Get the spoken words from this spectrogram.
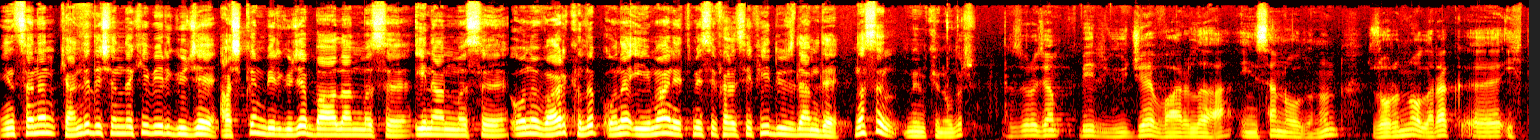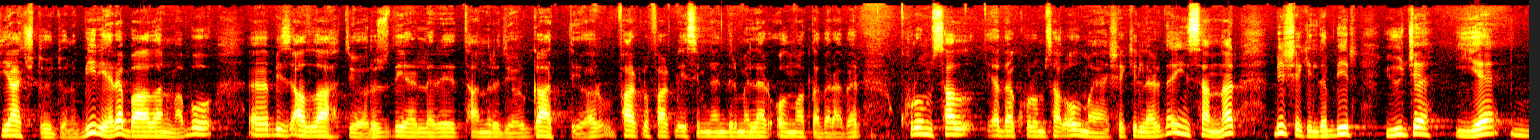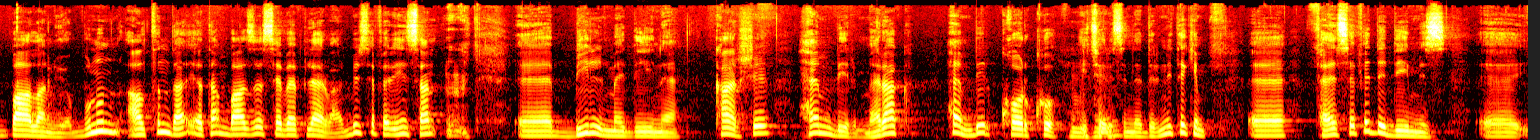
İnsanın kendi dışındaki bir güce, aşkın bir güce bağlanması, inanması, onu var kılıp ona iman etmesi felsefi düzlemde nasıl mümkün olur? Hızır Hocam bir yüce varlığa insanoğlunun zorunlu olarak e, ihtiyaç duyduğunu, bir yere bağlanma. Bu e, biz Allah diyoruz, diğerleri Tanrı diyor, God diyor. Farklı farklı isimlendirmeler olmakla beraber kurumsal ya da kurumsal olmayan şekillerde insanlar bir şekilde bir yüceye bağlanıyor. Bunun altında yatan bazı sebepler var. Bir sefer insan e, bilmediğine karşı hem bir merak hem bir korku hı hı. içerisindedir. Nitekim e, felsefe dediğimiz e,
